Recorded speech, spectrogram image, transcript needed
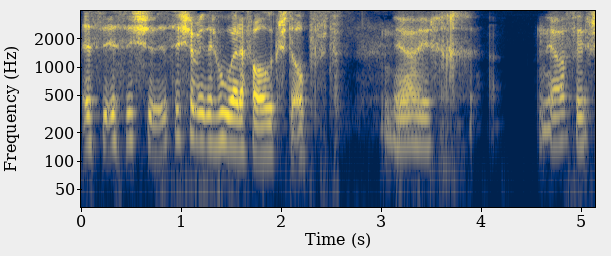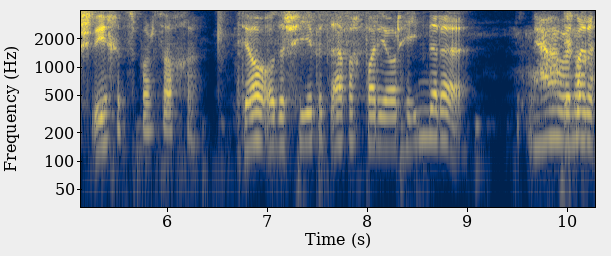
es, es, ist, es ist schon wieder hure vollgestopft. Ja, ich. Ja, vielleicht streichen ein paar Sachen. Ja, oder schieben es einfach ein paar Jahre hinterher. Ja, aber Ich meine,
